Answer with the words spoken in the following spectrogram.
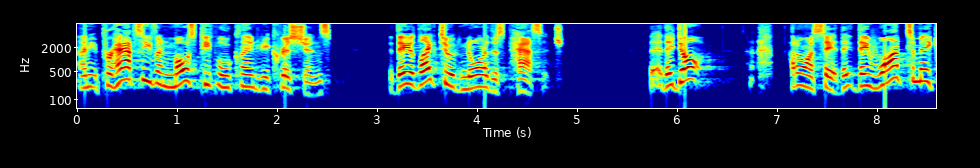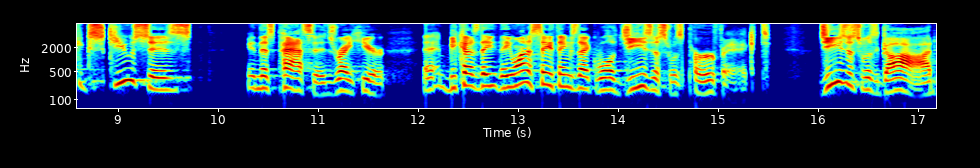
I mean, perhaps even most people who claim to be Christians, they would like to ignore this passage. They don't, I don't want to say it, they, they want to make excuses in this passage right here Eh, because they, they want to say things like, well, Jesus was perfect. Jesus was God.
